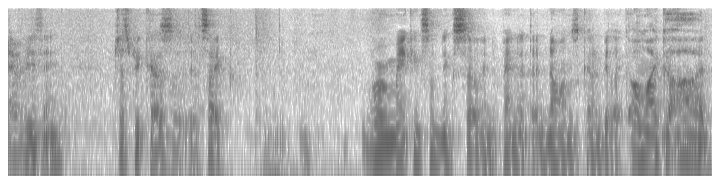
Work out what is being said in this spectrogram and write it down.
everything, just because it's like we're making something so independent that no one's gonna be like, "Oh my God,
